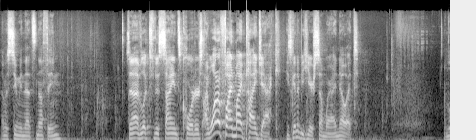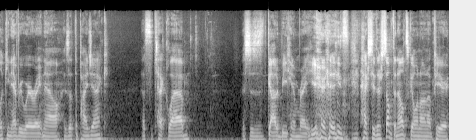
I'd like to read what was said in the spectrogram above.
I'm assuming that's nothing. So now I've looked through the science quarters. I want to find my Pyjack. He's going to be here somewhere. I know it. I'm looking everywhere right now. Is that the Pyjack? That's the tech lab. This has got to be him right here. actually, there's something else going on up here.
